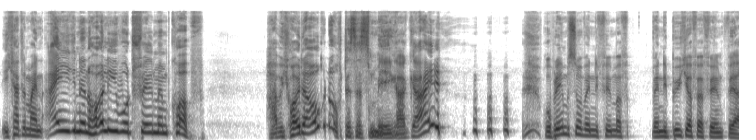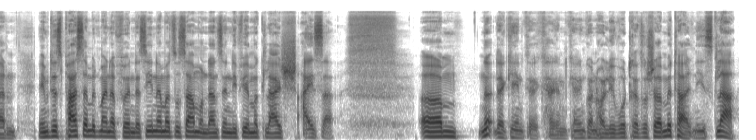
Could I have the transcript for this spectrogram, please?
ich hatte meinen eigenen Hollywood-Film im Kopf. Habe ich heute auch noch. Das ist mega geil. Problem ist nur, wenn die Filme, wenn die Bücher verfilmt werden. Nämlich das passt dann mit meiner Fantasie immer zusammen und dann sind die Filme gleich scheiße. Ähm, ne, der kann, kann, kann Hollywood-Regisseur mithalten, ist klar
